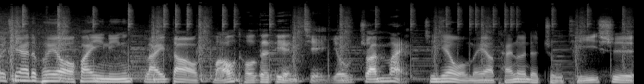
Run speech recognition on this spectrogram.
各位亲爱的朋友，欢迎您来到毛头的店解忧专卖。今天我们要谈论的主题是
